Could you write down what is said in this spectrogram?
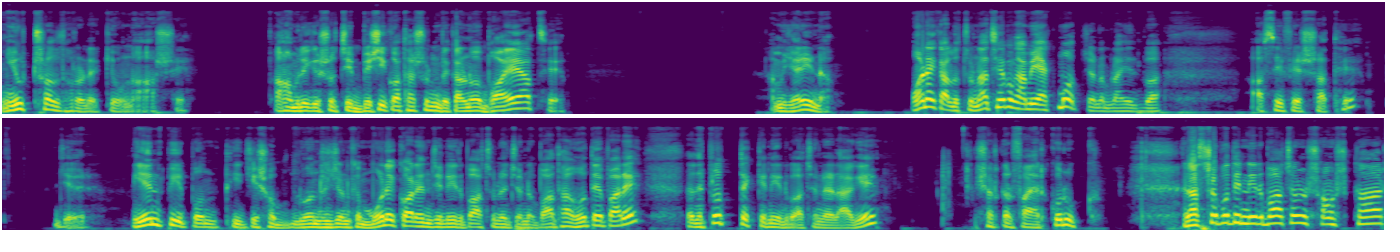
নিউট্রাল ধরনের কেউ না আসে? আওয়ামী লীগের সচিব বেশি কথা শুনবে কারণ ভয়ে আছে? আমি জানি না। অনেক আলোচনা আছে এবং আমি একমত জনাব নাহিদ বা আসিফের সাথে যে বিএনপির পন্থী যেসব মানুষজনকে মনে করেন যে নির্বাচনের জন্য বাধা হতে পারে, তাদের প্রত্যেককে নির্বাচনের আগে সরকার ফায়ার করুক। রাষ্ট্রপতি নির্বাচন সংস্কার,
